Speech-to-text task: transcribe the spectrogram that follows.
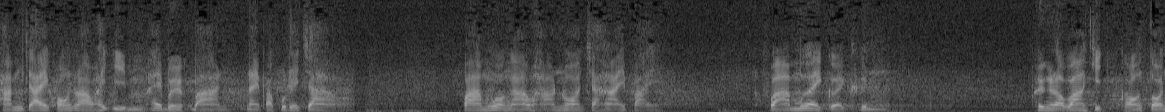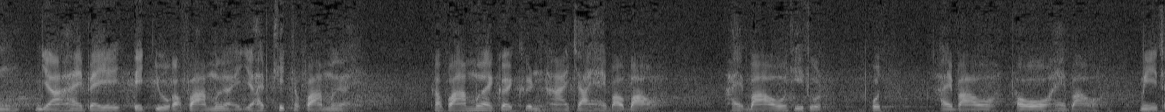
ทำใจของเราให้อิ่มให้เบิกบานในพระพุทธเจ้า ความง่วงเหงาหานอนจะหายไป ความเมื่อยเกิดขึ้น พึงระวังจิตของตน อย่าให้ไปติดอยู่กับความเมื่อย อย่าให้คิดกับความเมื่อยถ้าความเมื่อยเกิดขึ้นหายใจให้เบาๆ ให้เบาที่สุดพุทธ ให้เบา โทให้เบา มีส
